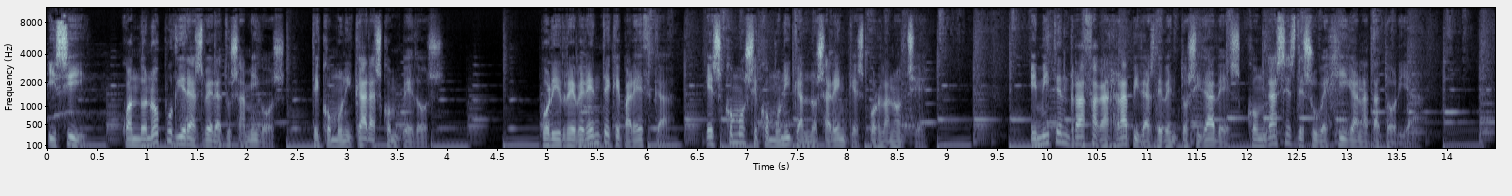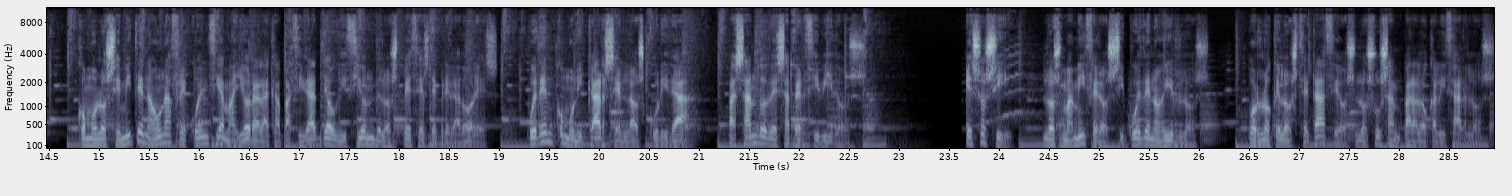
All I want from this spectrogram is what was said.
Y sí, cuando no pudieras ver a tus amigos, te comunicaras con pedos. Por irreverente que parezca, es como se comunican los arenques por la noche. Emiten ráfagas rápidas de ventosidades con gases de su vejiga natatoria. Como los emiten a una frecuencia mayor a la capacidad de audición de los peces depredadores, pueden comunicarse en la oscuridad, pasando desapercibidos. Eso sí, los mamíferos sí pueden oírlos, por lo que los cetáceos los usan para localizarlos.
